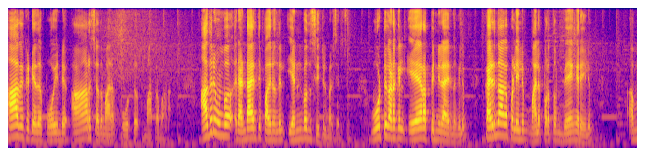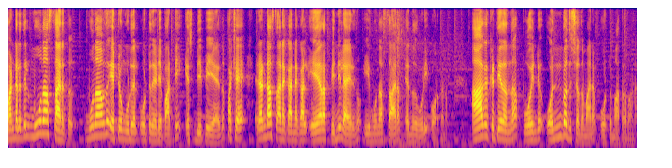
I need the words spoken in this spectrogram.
ആകെ കിട്ടിയത് പോയിന്റ് ആറ് ശതമാനം വോട്ട് മാത്രമാണ്. അതിനു മുമ്പ് രണ്ടായിരത്തി പതിനൊന്നിൽ എൺപത് സീറ്റിൽ മത്സരിച്ചു. വോട്ട് കണക്കിൽ ഏറെ പിന്നിലായിരുന്നെങ്കിലും കരുനാഗപ്പള്ളിയിലും മലപ്പുറത്തും വേങ്ങരയിലും മണ്ഡലത്തിൽ മൂന്നാം സ്ഥാനത്ത് മൂന്നാമത് ഏറ്റവും കൂടുതൽ വോട്ട് നേടിയ പാർട്ടി എസ് ഡി പി ആയിരുന്നു. പക്ഷേ രണ്ടാം സ്ഥാനക്കാരനേക്കാൾ ഏറെ പിന്നിലായിരുന്നു ഈ മൂന്നാം സ്ഥാനം എന്നതുകൂടി ഓർക്കണം. ആകെ കിട്ടിയതെന്ന പോയിന്റ് ഒൻപത് ശതമാനം വോട്ട് മാത്രമാണ്.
